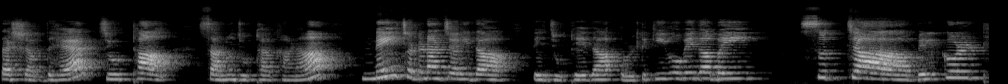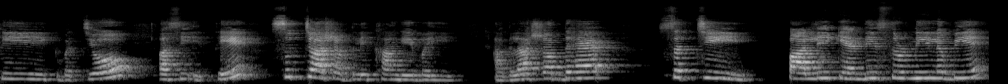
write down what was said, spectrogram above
ਤਾਂ ਸ਼ਬਦ ਹੈ ਝੂਠਾ। ਸਾਨੂੰ ਝੂਠਾ ਖਾਣਾ ਨਹੀਂ ਛੱਡਣਾ ਚਾਹੀਦਾ। ਤੇ ਝੂਠੇ ਦਾ ਉਲਟ ਕੀ ਹੋਵੇਗਾ ਬਈ? ਸੁੱਚਾ, ਬਿਲਕੁਲ ਠੀਕ। ਬੱਚਿਓ, ਅਸੀਂ ਇੱਥੇ ਸੁੱਚਾ ਸ਼ਬਦ ਲਿਖਾਂਗੇ ਬਈ। ਅਗਲਾ ਸ਼ਬਦ ਹੈ ਸੱਚੀ। ਪਾਲੀ ਕਹਿੰਦੀ ਸੁਣਨੀ ਲੱਭੀਏ,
